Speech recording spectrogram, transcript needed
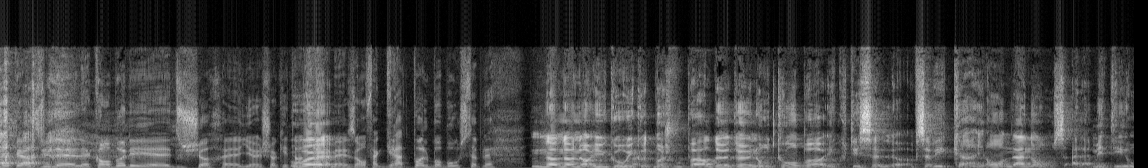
J'ai perdu le, le combat des, euh, du chat. Euh, Il y a un chat qui est entré Ouais. à la maison. Fait que gratte pas le bobo, s'il te plaît. Non, non, non, Hugo, écoute, moi, je vous parle d'un autre combat. Écoutez celle-là. Vous savez, quand on annonce à la météo,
